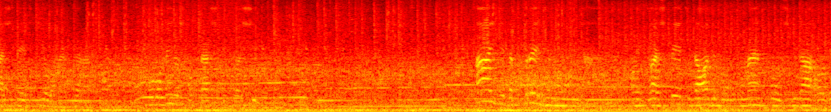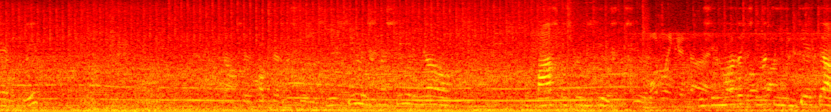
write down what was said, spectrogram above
zapsuva. 25 km. Polovinu smo prešli, to je sigurno. Ajde da pređemo u ovih 25 i da odemo u moment post i da odemo klip. Da, helikopter nas juri, hiliš nas juri, jao. Opasnost ljudi hiliš nas juri. Mislim, možda ću snimati GTA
